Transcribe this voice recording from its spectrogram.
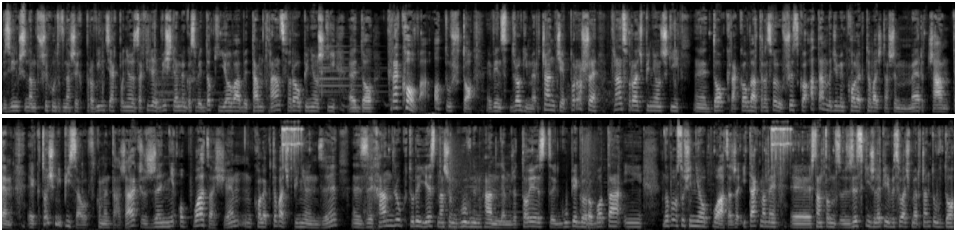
zwiększy nam przychód w naszych prowincjach, ponieważ za chwilę wyślemy go sobie do Kijowa, by tam transferował pieniążki e, do Krakowa. Otóż to, więc drogi merchancie, proszę transferować pieniążki e, do Krakowa, transferuj wszystko, a tam będziemy kolektować naszym merchantem. E, Ktoś mi pisał w komentarzach, że nie opłaca się kolektować pieniędzy z handlu, który jest naszym głównym handlem, że to jest głupiego robota i no po prostu się nie opłaca, że i tak mamy stamtąd zyski, że lepiej wysyłać merchantów do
